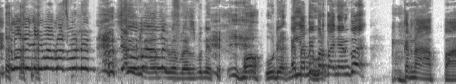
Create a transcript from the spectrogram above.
Closing 15 menit. Jauh banget. 15 menit. Iya. Oh, udah Eh gitu. tapi pertanyaan gue Kenapa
